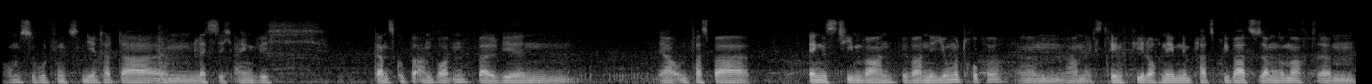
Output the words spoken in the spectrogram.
Warum es so gut funktioniert hat, da ähm, lässt sich eigentlich ganz gut beantworten, weil wir ein ja, unfassbar enges Team waren. Wir waren eine junge Truppe, ähm, haben extrem viel auch neben dem Platz privat zusammen gemacht, ähm,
